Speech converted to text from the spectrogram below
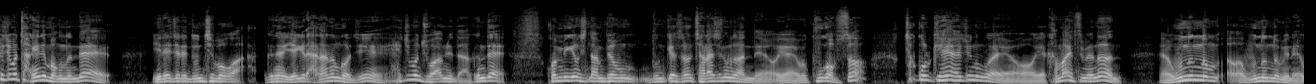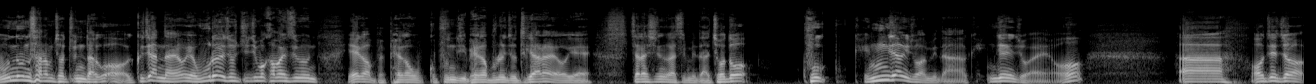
해주면 당연히 먹는데 이래저래 눈치 보고 그냥 얘기를 안 하는 거지. 해주면 좋아합니다. 근데 권미경 씨 남편분께서는 잘하시는 것 같네요. 예, 국 없어? 자꾸 그렇게 해, 해주는 거예요. 예, 가만히 있으면은 예, 웃는 놈, 어, 웃는 놈이네. 웃는 사람 젖준다고. 그지 않나요? 예, 울어야 젖주지 뭐 가만히 있으면 얘가 배, 배가 고픈지 배가 부른지 어떻게 알아요? 예. 잘하시는 것 같습니다. 저도 국 굉장히 좋아합니다. 굉장히 좋아해요. 아, 어제 저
